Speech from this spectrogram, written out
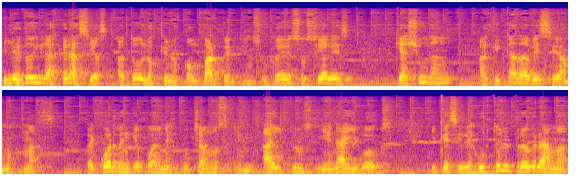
y les doy las gracias a todos los que nos comparten en sus redes sociales que ayudan a que cada vez seamos más. Recuerden que pueden escucharnos en iTunes y en iBox y que si les gustó el programa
